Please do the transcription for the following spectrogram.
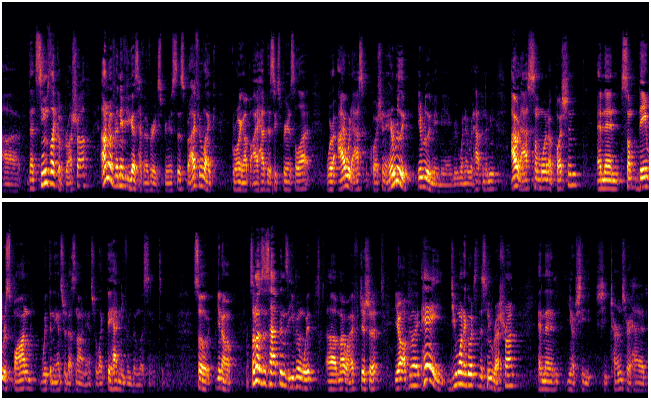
uh, that seems like a brush off. I don't know if any of you guys have ever experienced this, but I feel like growing up, I had this experience a lot where I would ask a question, and it really, it really made me angry when it would happen to me. I would ask someone a question, and then some, they respond with an answer that's not an answer, like they hadn't even been listening to me. So, you know, Sometimes this happens even with uh, my wife, Jisha. You know, I'll be like, "Hey, do you want to go to this new restaurant?" And then, you know, she she turns her head,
